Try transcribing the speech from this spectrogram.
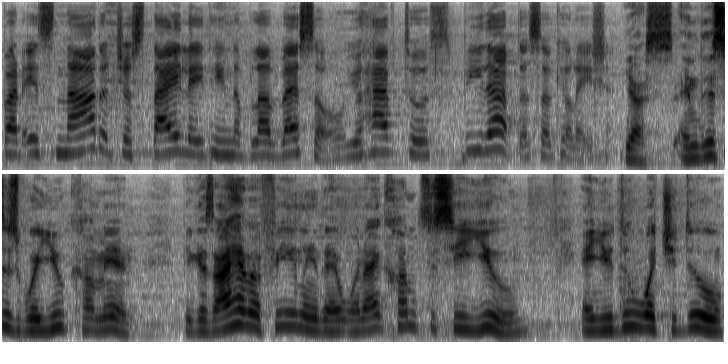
But it's not just dilating the blood vessel. You have to speed up the circulation. Yes, and this is where you come in. Because I have a feeling that when I come to see you, and you do what you do,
